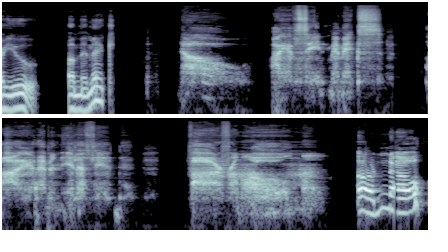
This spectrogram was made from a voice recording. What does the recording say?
Are you a mimic? No, I have seen mimics. I am an Illithid, far from home. Oh no!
